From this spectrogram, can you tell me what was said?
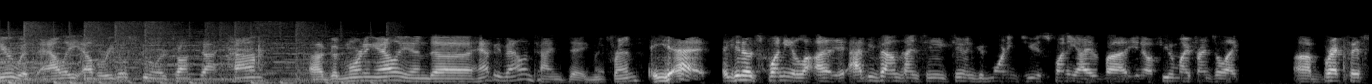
here with Allie Alberigo, SchoolOwnerTalk.com. Uh, good morning, Allie, and uh, happy Valentine's Day, my friend. Yeah, you know it's funny. Uh, happy Valentine's Day too, and good morning to you. It's funny. I've uh, you know a few of my friends are like uh, breakfast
